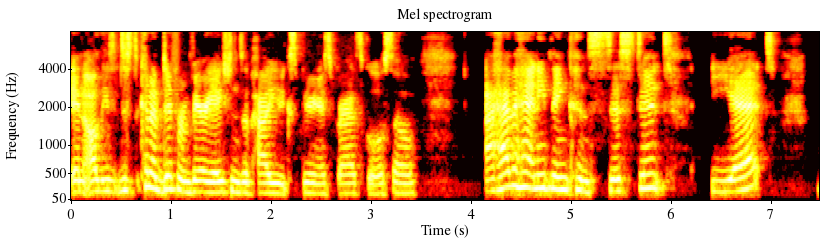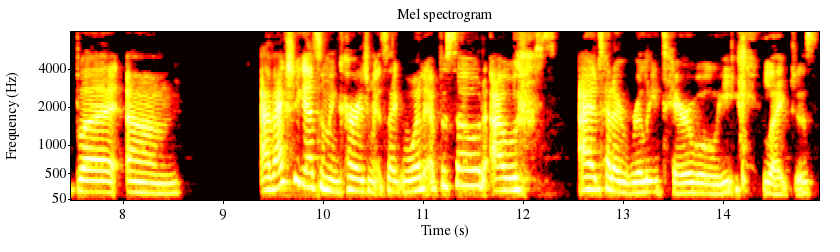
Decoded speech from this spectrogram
and all these just kind of different variations of how you experience grad school so i haven't had anything consistent yet but um, i've actually got some encouragement it's like one episode i was i had had a really terrible week like just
